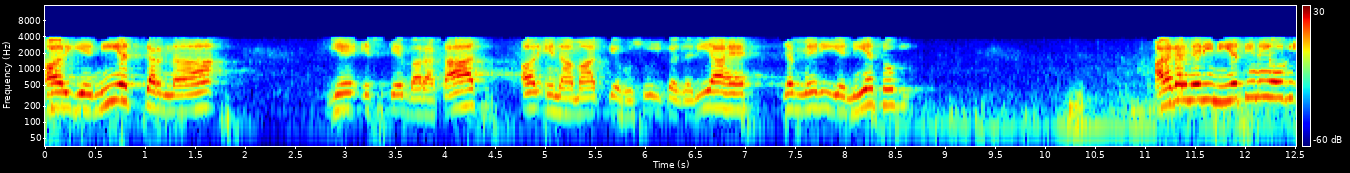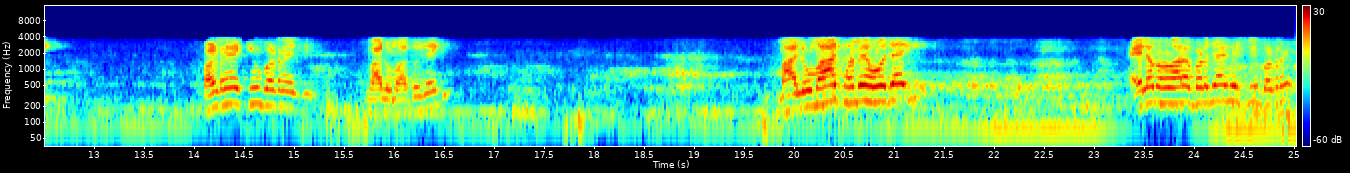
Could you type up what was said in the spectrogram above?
اور یہ نیت کرنا، یہ اس کے برکات اور انعامات کے حصول کا ذریعہ ہے جب میری یہ نیت ہوگی۔ اور اگر میری نیت ہی نہیں ہوگی پڑھ رہے ہیں، کیوں پڑھ رہے ہیں جی؟ معلومات ہو جائے گی۔ معلومات ہمیں ہو جائے گی۔ علم ہمارا بڑھ جائے گا، اس لیے پڑھ رہے ہیں۔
